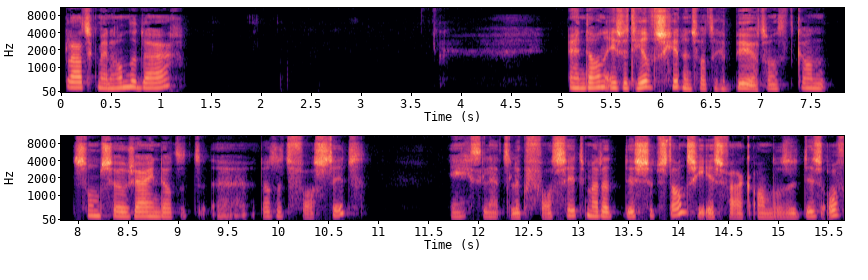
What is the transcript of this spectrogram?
plaats ik mijn handen daar. En dan is het heel verschillend wat er gebeurt. Want het kan soms zo zijn dat het, uh, dat het vastzit. Echt letterlijk vastzit. Maar dat de substantie is vaak anders. Het is of,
